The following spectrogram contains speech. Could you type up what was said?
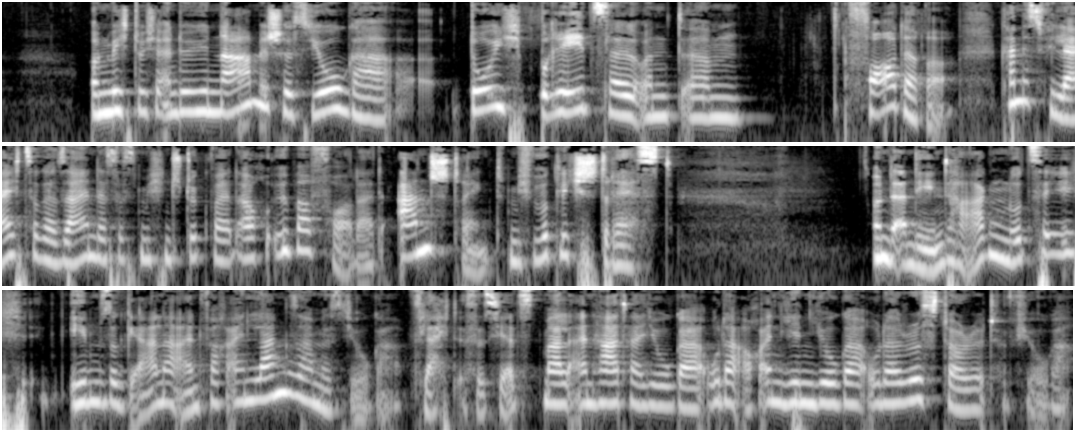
und mich durch ein dynamisches Yoga durchbrezel und ähm, fordere, kann es vielleicht sogar sein, dass es mich ein Stück weit auch überfordert, anstrengt, mich wirklich stresst. Und an den Tagen nutze ich ebenso gerne einfach ein langsames Yoga. Vielleicht ist es jetzt mal ein harter Yoga oder auch ein Yin Yoga oder Restorative Yoga.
